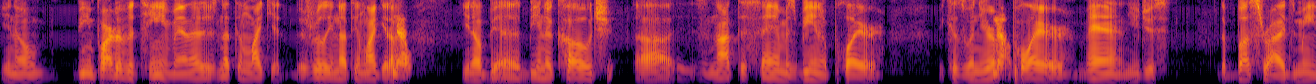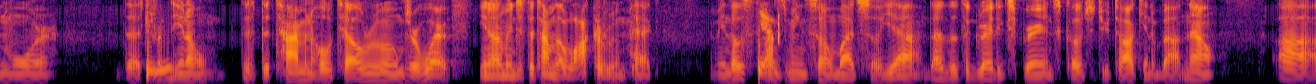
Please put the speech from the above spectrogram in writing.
you know being part of a team, man. There's nothing like it. There's really nothing like it. No. You know, be, uh, being a coach uh, is not the same as being a player, because when you're no. a player, man, you just the bus rides mean more. The mm-hmm. you know the the time in the hotel rooms or where you know what I mean, just the time in the locker room. Heck, I mean, those things yeah. mean so much. So yeah, that, that's a great experience, Coach, that you're talking about. Now, uh,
